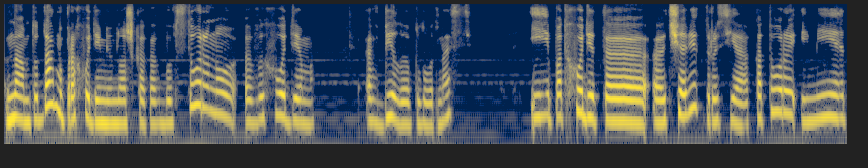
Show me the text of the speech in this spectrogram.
нам туда, мы проходим немножко как бы в сторону, э, выходим в белую плотность, и подходит э, э, человек, друзья, который имеет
